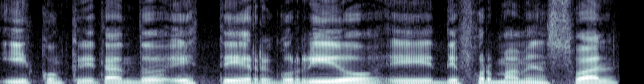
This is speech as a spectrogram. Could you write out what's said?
ir concretando este recorrido eh, de forma mensual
